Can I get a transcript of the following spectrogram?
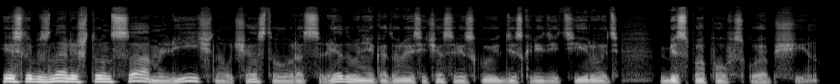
если бы знали, что он сам лично участвовал в расследовании, которое сейчас рискует дискредитировать беспоповскую общину.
